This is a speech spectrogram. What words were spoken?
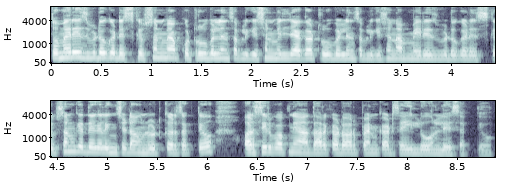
तो मेरे इस वीडियो के डिस्क्रिप्शन में आपको ट्रू बैलेंस एप्लीकेशन मिल जाएगा। ट्रू बैलेंस एप्लीकेशन आप मेरे इस वीडियो के डिस्क्रिप्शन के देखे लिंक से डाउनलोड कर सकते हो और सिर्फ़ अपने आधार कार्ड और पैन कार्ड से ही लोन ले सकते हो।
